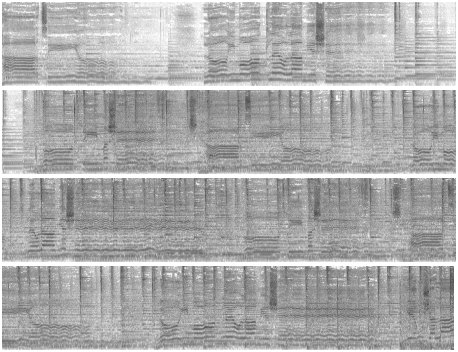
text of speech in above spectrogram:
כהר ציון, לא ימות לעולם ישב. הפותחים בשם שהר ציון, לא ימות לעולם ישב. הפותחים בשם שהר la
